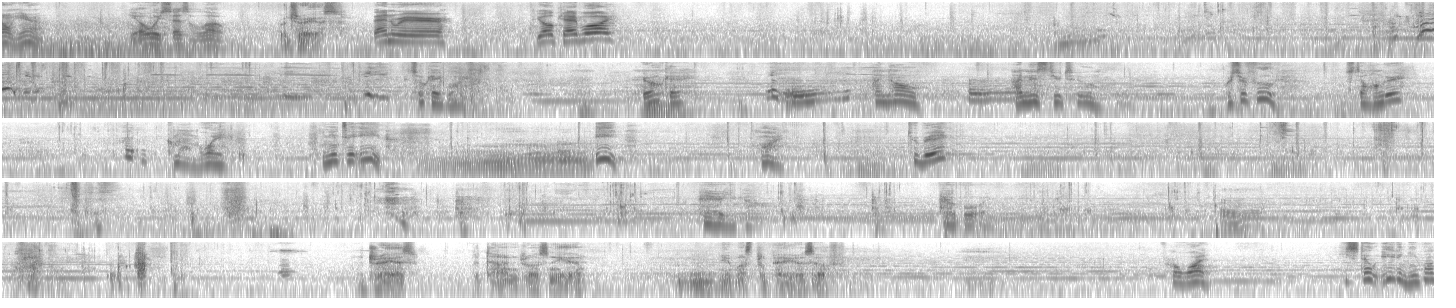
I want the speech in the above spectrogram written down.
don't hear him. He always says hello. Atreus. Fenrir! You okay, boy? It's okay, boy. You're okay. I know. I missed you too. Where's your food? Still hungry? Come on, boy. You need to eat. Eat. What? Too big?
